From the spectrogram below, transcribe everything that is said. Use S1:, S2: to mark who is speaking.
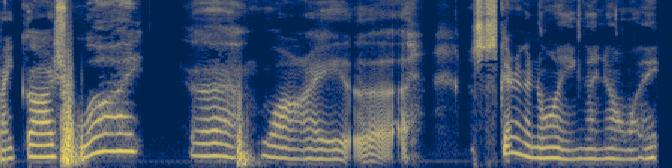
S1: my gosh, why? Uh, why? Uh, This is getting annoying, I know, eh?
